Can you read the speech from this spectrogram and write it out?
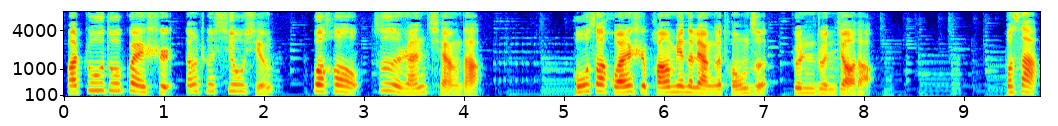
把诸多怪事当成修行，过后自然强大。菩萨环视旁边的两个童子，谆谆教导：“菩萨，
